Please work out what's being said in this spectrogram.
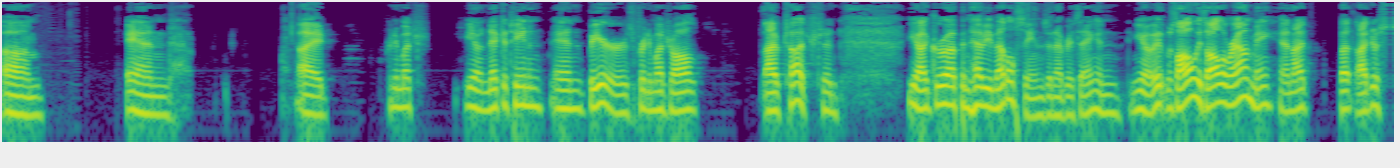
Um, and I pretty much, you know, nicotine and, and beer is pretty much all I've touched. And, you know, I grew up in heavy metal scenes and everything. And, you know, it was always all around me. And I, but I just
